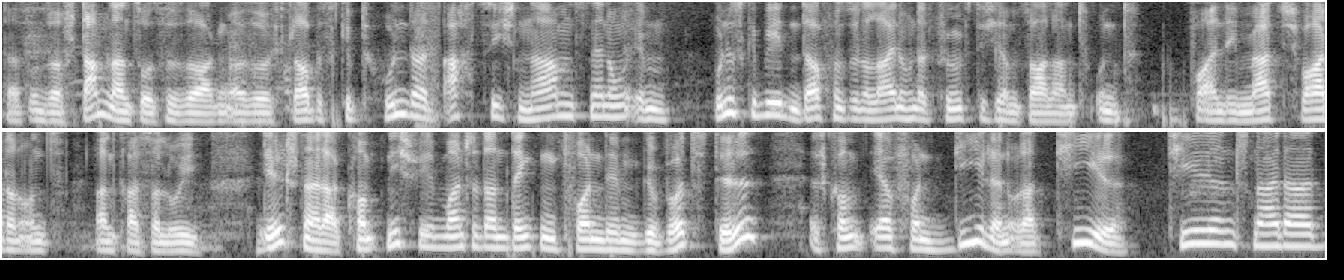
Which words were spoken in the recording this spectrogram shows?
das ist unser Stammland sozusagen. Also ich glaube, es gibt 180 Namensnennungen im Bundesgebiet und davon sind alleine 150 hier im Saarland und vor allen Dingen Merzig-Wadern und Landkreis Saarlouis. Dillschneider kommt nicht, wie manche dann denken, von dem Gewürz Dill. Es kommt eher von Dielen oder Thiel. Thielenschneider,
